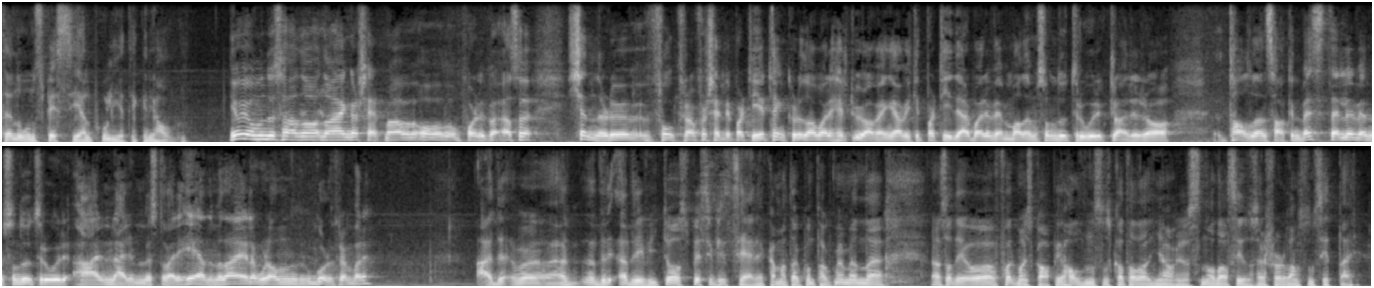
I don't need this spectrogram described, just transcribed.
til noen spesiell politiker i Halden. Jo, jo, men du sa nå, nå har jeg engasjert meg og, og, pålitt, på altså, Kjenner du folk fra forskjellige partier? Tenker du da bare helt uavhengig av hvilket parti de er, bare hvem av dem som du tror klarer å tale den saken best? Eller hvem som du tror er nærmest å være enig med deg? Eller hvordan går du frem, bare? Nei, det, jeg jeg driver ikke og spesifiserer hvem jeg tar kontakt med, men eh, altså, det er jo formannskapet i Halden som skal ta den avgjørelsen, og da sier det seg sjøl hvem som sitter der.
